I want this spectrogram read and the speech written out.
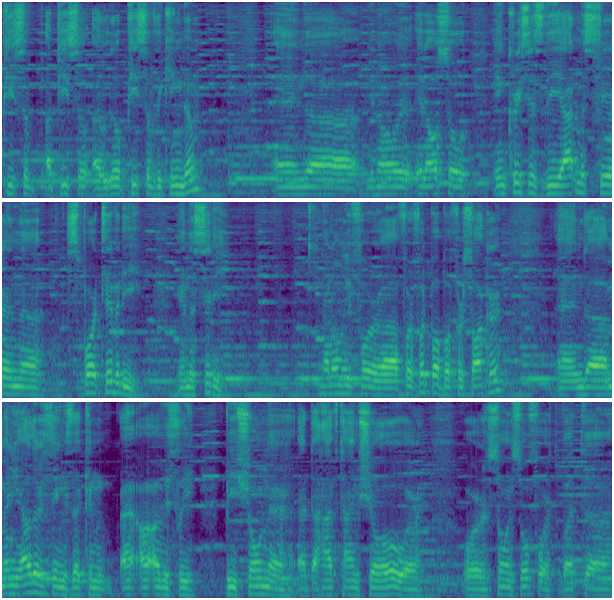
piece of a piece of a little piece of the kingdom, and uh, you know it, it, also increases the atmosphere and the sportivity in the city. Not only for uh, for football, but for soccer, and uh, many other things that can uh, obviously be shown there at the halftime show or or so on and so forth. But uh,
